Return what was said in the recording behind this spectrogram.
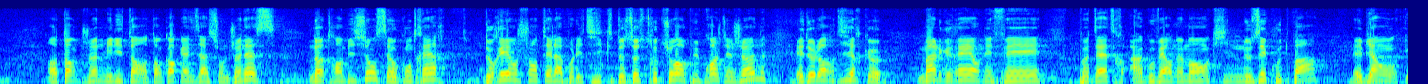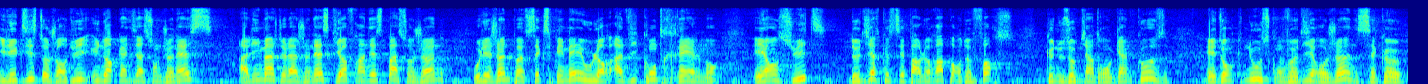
en tant que jeunes militants, en tant qu'organisation de jeunesse, notre ambition, c'est au contraire de réenchanter la politique, de se structurer au plus proche des jeunes et de leur dire que malgré, en effet, peut-être un gouvernement qui ne nous écoute pas, eh bien, il existe aujourd'hui une organisation de jeunesse, à l'image de la jeunesse, qui offre un espace aux jeunes où les jeunes peuvent s'exprimer, où leur avis compte réellement. Et ensuite, de dire que c'est par le rapport de force que nous obtiendrons gain de cause. Et donc, nous, ce qu'on veut dire aux jeunes, c'est que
